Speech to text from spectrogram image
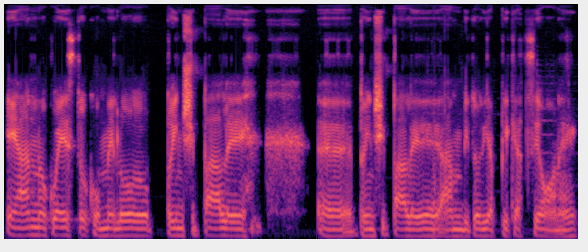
e hanno questo come loro principale, eh, principale ambito di applicazione.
